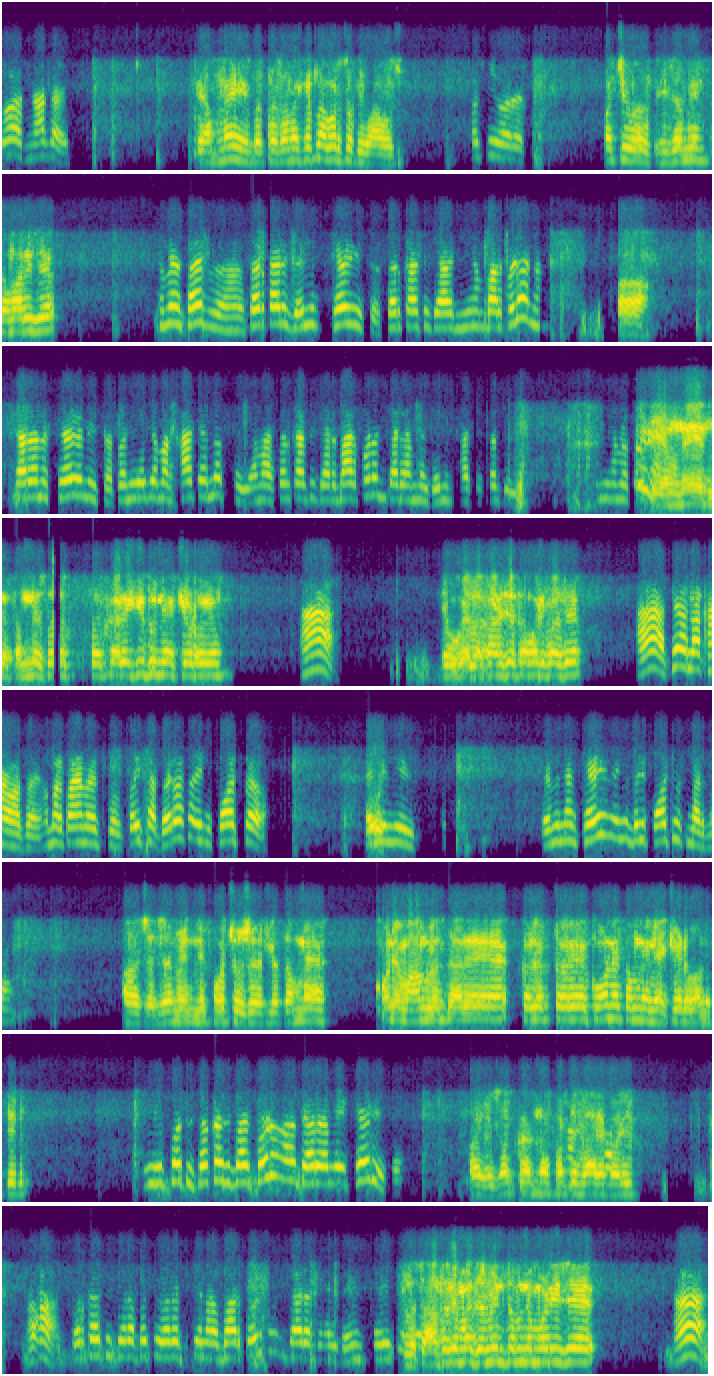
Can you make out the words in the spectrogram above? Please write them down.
બસ નાગાય. એમ નહીં તો તમે કેટલા વર્ષોથી વાવો છો? પચીસ વર્ષ. પચીસ વર્ષથી. જમીન તમારી છે? તમે સાહેબ સરકારી જમીન ખેડી છે. સરકારથી જ્યારે નિયમ બહાર પડ્યા ને હા. ત્યારે અમે ખેડેલી છે. પણ એ જ અમારે ખાતે નથી થઈ. અમારા સરકારથી જ્યારે બહાર પડે ને ત્યારે અમને જમીન ખાતે કરી દઈએ. અમે એમ નહીં એટલે તમને સરકારે કીધું ને ખેડો એમ. હા. એવું કઈ લખાણ છે તમારી પાસે? હા છે લખાણ સાહેબ. અમારા પાસે પૈસા ભર્યા છે એની પહોંચ છે. જમીનની જમીન છે ને એની બધી પહોંચ્યું છે મારી પાસે. અચ્છા જમીનની પહોંચો છે એટલે તમને કોને મામલતદારે કલેક્ટરે કોને તમને ત્યાં ખેડવાનું કીધું? એ ઉપરથી સરકારી બહાર પડ્યું ને ત્યારે અમે ખેડી છે. સરકાર સરકારને ઉપરથી બહાર પડી હા સરકારથી જરા પચીસ વર્ષ પેલા બહાર પડ્યું ને ત્યારે અમે જમીન થઈ એટલે સાંથળીમાં જમીન તમને મળી છે? હા.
